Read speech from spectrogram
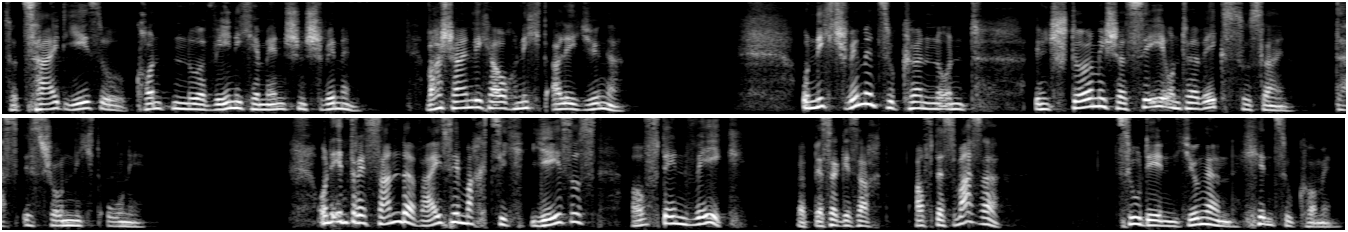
zur Zeit Jesu, konnten nur wenige Menschen schwimmen. Wahrscheinlich auch nicht alle Jünger. Und nicht schwimmen zu können und in stürmischer See unterwegs zu sein, das ist schon nicht ohne. Und interessanterweise macht sich Jesus auf den Weg, besser gesagt, auf das Wasser, zu den Jüngern hinzukommen.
